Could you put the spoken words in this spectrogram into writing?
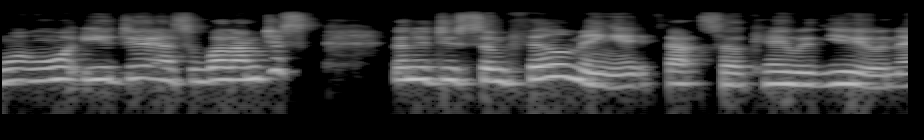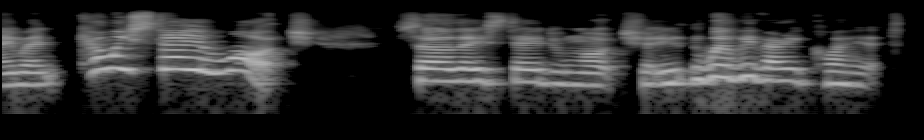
what, what are you doing? I said, well, I'm just going to do some filming if that's okay with you. And they went, can we stay and watch? So they stayed and watched. We'll be very quiet.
